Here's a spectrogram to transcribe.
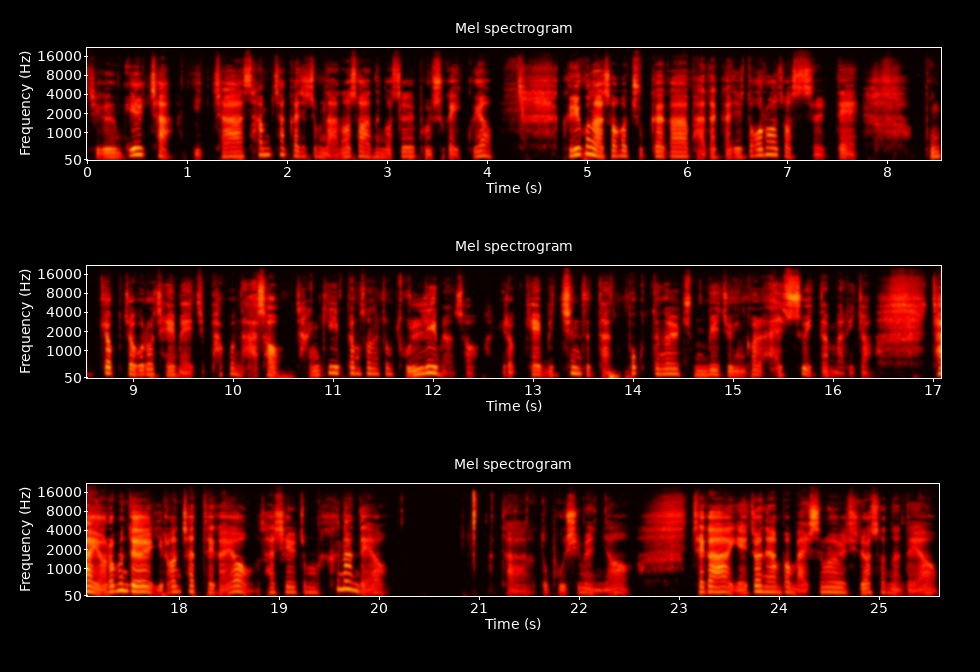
지금 1차, 2차, 3차까지 좀 나눠서 하는 것을 볼 수가 있고요. 그리고 나서 주가가 바닥까지 떨어졌을 때 본격적으로 재매집하고 나서 장기 이평선을 좀 돌리면서 이렇게 미친 듯한 폭등을 준비 중인 걸 알 수 있단 말이죠. 자, 여러분들 이런 차트가요. 사실 좀 흔한데요. 자, 또 보시면요. 제가 예전에 한번 말씀을 드렸었는데요.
